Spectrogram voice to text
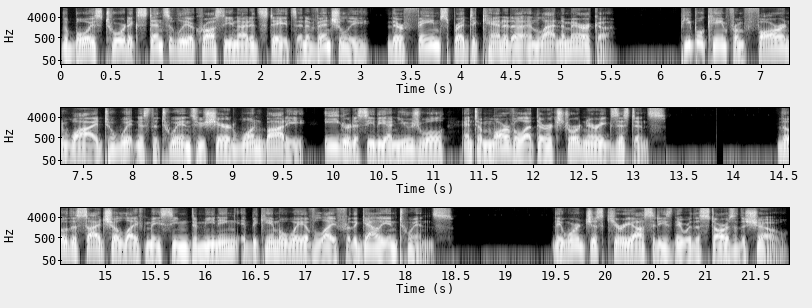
The boys toured extensively across the United States and eventually, their fame spread to Canada and Latin America. People came from far and wide to witness the twins who shared one body, eager to see the unusual and to marvel at their extraordinary existence. Though the sideshow life may seem demeaning, it became a way of life for the Galyon twins. They weren't just curiosities, they were the stars of the show.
